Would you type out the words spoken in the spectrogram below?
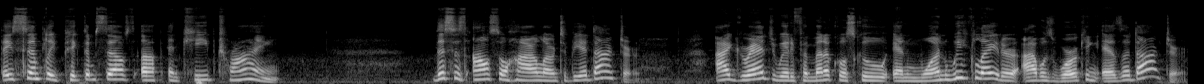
They simply pick themselves up and keep trying. This is also how I learned to be a doctor. I graduated from medical school, and one week later, I was working as a doctor.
